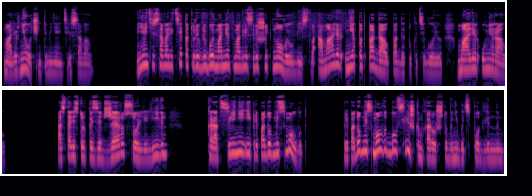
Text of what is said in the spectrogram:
Малер не очень-то меня интересовал. Меня интересовали те, которые в любой момент могли совершить новое убийство, а Малер не подпадал под эту категорию. Малер умирал. Остались только Зеджеро, Солли Ливин, Карацини и преподобный Смолвуд, Преподобный Смолвуд был слишком хорош, чтобы не быть подлинным.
